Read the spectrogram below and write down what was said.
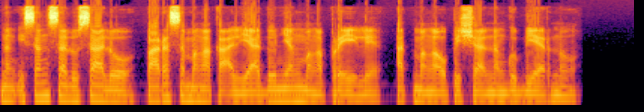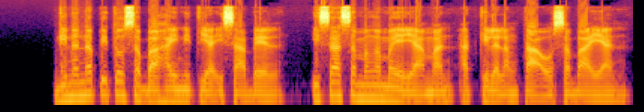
ng isang salusalo para sa mga kaalyado niyang mga preile at mga opisyal ng gobyerno. Ginanap ito sa bahay ni Tia Isabel, isa sa mga mayayaman at kilalang tao sa bayan.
